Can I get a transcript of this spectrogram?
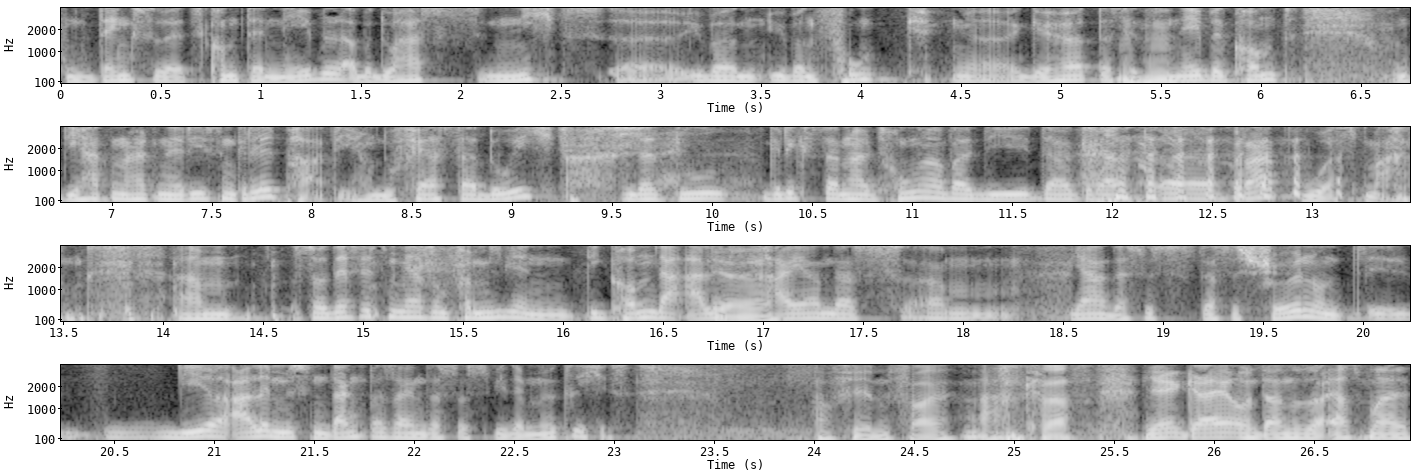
und denkst du, jetzt kommt der Nebel, aber du hast nichts äh, über, über den Funk äh, gehört, dass jetzt mhm. Nebel kommt. Und die hatten halt eine riesen Grillparty. Und du fährst da durch Ach, und das, du kriegst dann halt Hunger, weil die da gerade äh, Bratwurst machen. Ähm, so, das ist mehr so ein Familien, die kommen da alle ja. feiern das. Ähm, ja, das ist, das ist schön und äh, wir alle müssen dankbar sein, dass das wieder möglich ist. Auf jeden Fall. Ach krass. Ja, geil. Und dann so erstmal,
